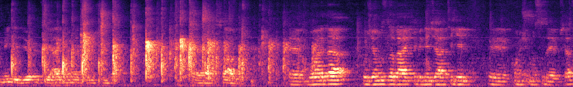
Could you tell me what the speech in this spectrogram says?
Ümit ediyorum ki yargılama konusunda e, sağ olun. Ee, bu arada hocamızla belki bir Necati Gel e, konuşması da yapacağız.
